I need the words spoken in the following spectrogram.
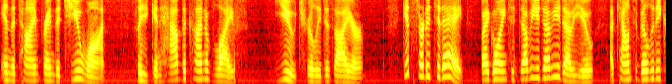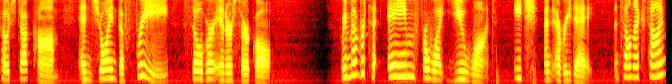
in the time frame that you want so you can have the kind of life you truly desire. Get started today by going to www.accountabilitycoach.com and join the free Silver Inner Circle. Remember to aim for what you want each and every day. Until next time,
